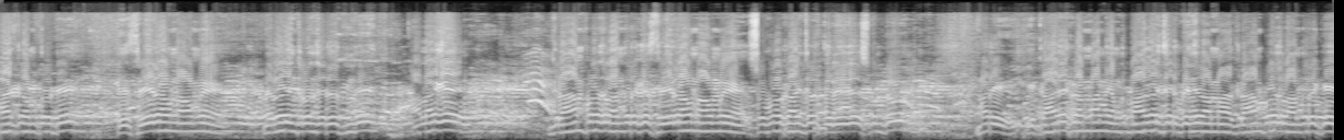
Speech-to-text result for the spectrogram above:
ఏకంతో ఈ శ్రీరామనవమి నిర్వహించడం జరుగుతుంది. అలాగే గ్రామ ప్రజలందరికీ శ్రీరామనవమి శుభాకాంక్షలు తెలియజేసుకుంటూ మరి ఈ కార్యక్రమాన్ని ఎంత బాగా జరిపించిన మా గ్రామ ప్రజలందరికీ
